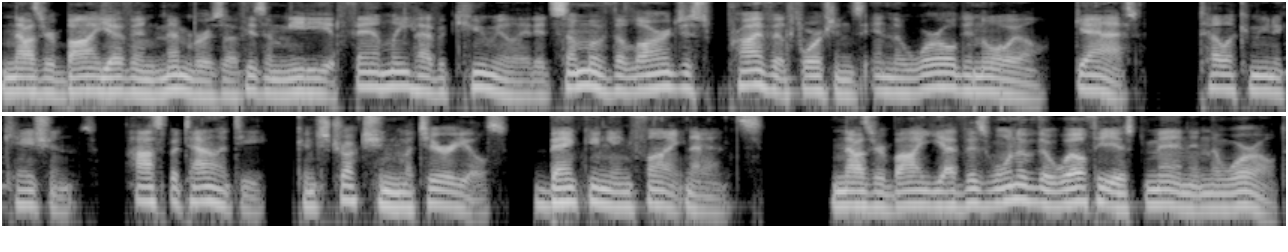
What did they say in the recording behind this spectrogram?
Nazarbayev and members of his immediate family have accumulated some of the largest private fortunes in the world in oil, gas, telecommunications, hospitality, construction materials, banking and finance. Nazarbayev is one of the wealthiest men in the world.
